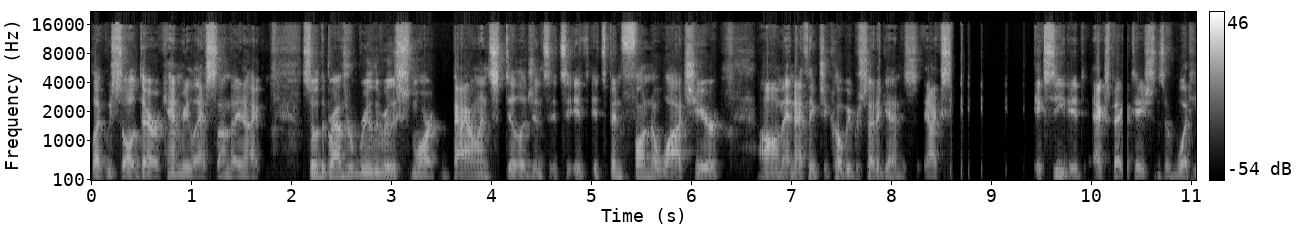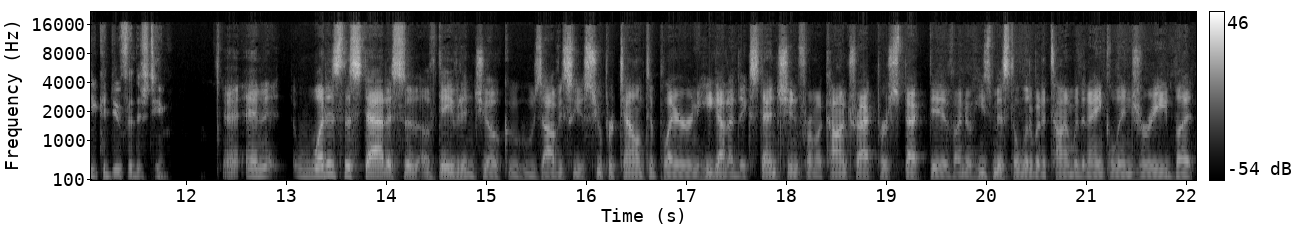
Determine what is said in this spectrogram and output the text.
like we saw Derrick Henry last Sunday night. So the Browns are really, really smart, balanced, diligence. It's it, has been fun to watch here, um, and I think Jacoby Brissett again is exceeded expectations of what he could do for this team. And what is the status of, of, David Njoku, who's obviously a super talented player, and he got an extension from a contract perspective? I know he's missed a little bit of time with an ankle injury, but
